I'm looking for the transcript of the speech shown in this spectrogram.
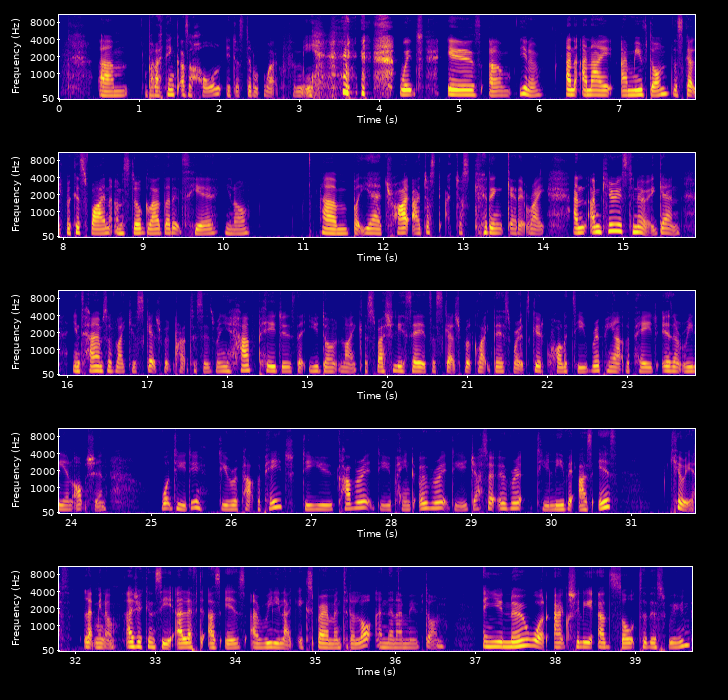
Um, but i think as a whole it just didn't work for me which is um, you know and and i i moved on. The sketchbook is fine. I'm still glad that it's here you know um but yeah try i just i just couldn't get it right. And i'm curious to know again in terms of like your sketchbook practices when you have pages that you don't like especially say it's a sketchbook like this where it's good quality ripping out the page isn't really an option what do you do? Do you rip out the page? Do you cover it? Do you paint over it? Do you gesso over it? Do you leave it as is? Curious. Let me know. As you can see i left it as is. I really like experimented a lot and then i moved on and you know what actually adds salt to this wound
